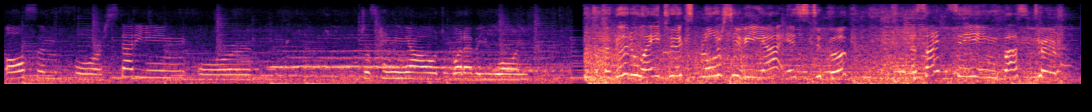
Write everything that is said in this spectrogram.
awesome for studying or just hanging out, whatever you want. A good way to explore Sevilla is to book a sightseeing bus trip.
